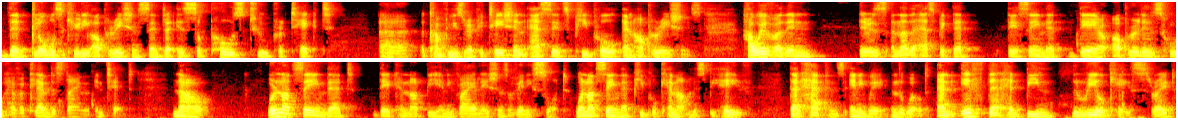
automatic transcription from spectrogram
the Global Security Operations Center is supposed to protect uh, a company's reputation, assets, people, and operations. However, then there's another aspect that they're saying that they are operatives who have a clandestine intent. Now, we're not saying that there cannot be any violations of any sort. We're not saying that people cannot misbehave. That happens anyway in the world. And if that had been the real case, right?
